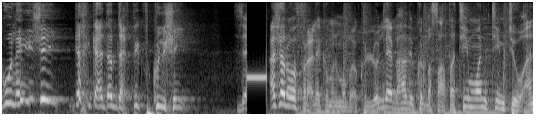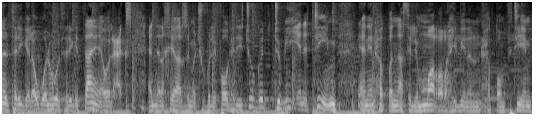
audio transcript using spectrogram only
قول أي شيء. يا أخي قاعد امدح فيك في كل شيء. عشان أوفر عليكم الموضوع كله اللعبة هذه بكل بساطة تيم 1 تيم 2 أنا الفريق الأول هو الفريق الثاني أو العكس. عندنا خيار زي ما تشوفوا اللي فوق هذه تو جود تو بي ان تيم يعني نحط الناس اللي مرة رهيبين إن نحطهم في تيم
